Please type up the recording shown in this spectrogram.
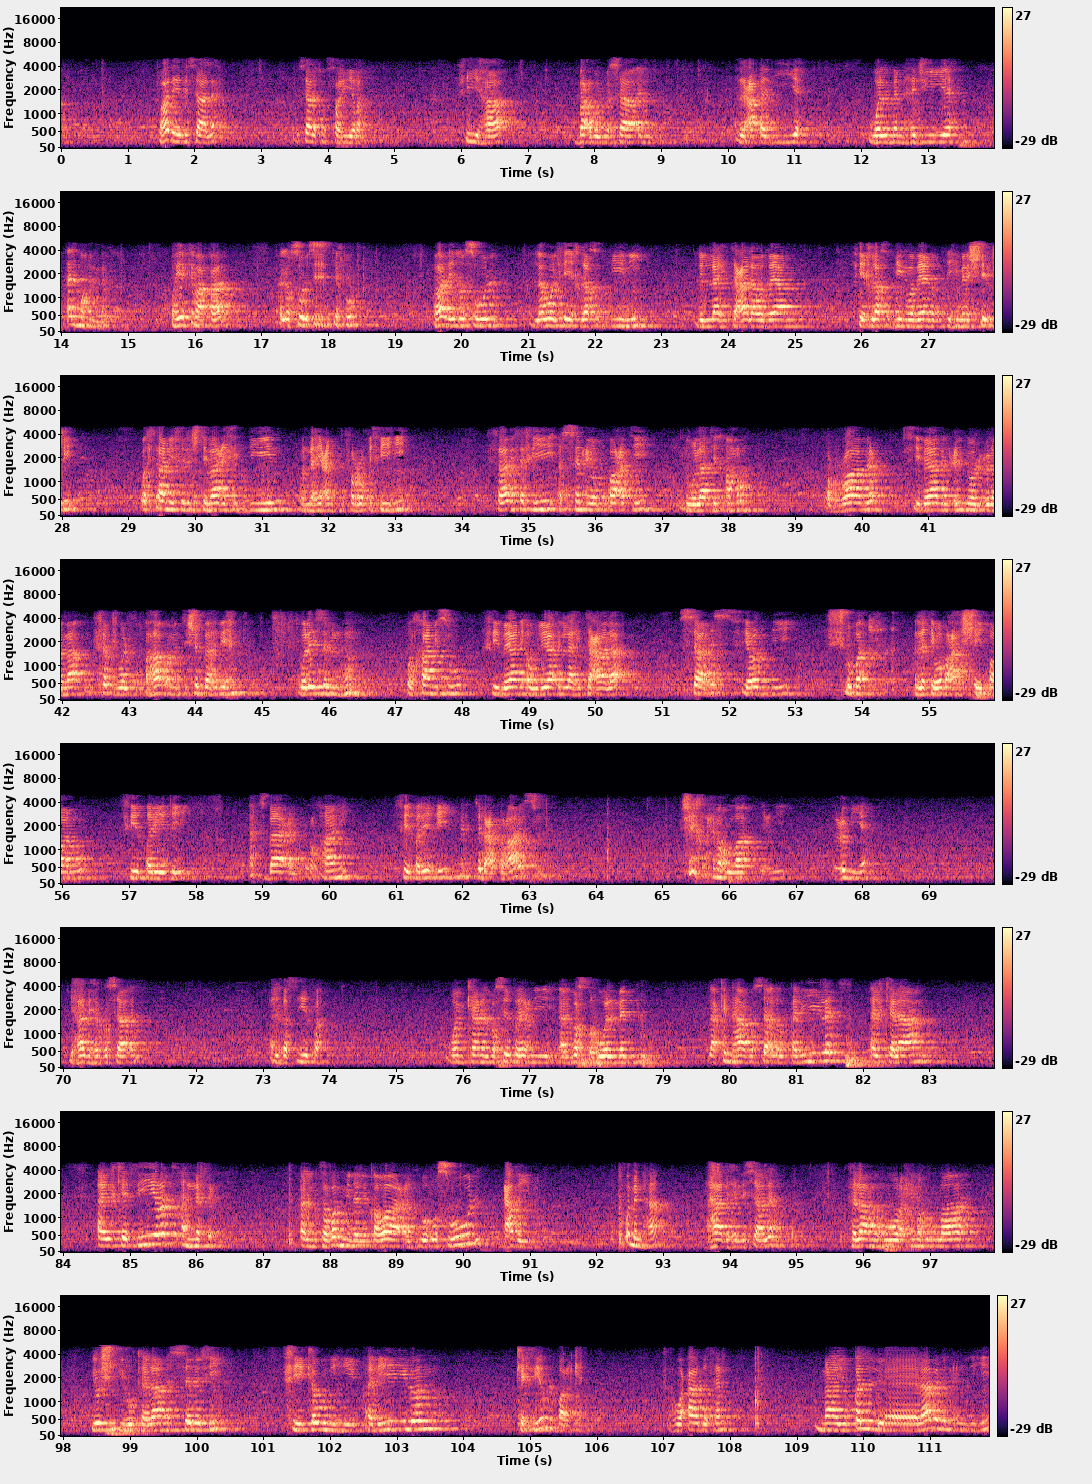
وهذه الرسالة رسالة صغيرة فيها بعض المسائل العقدية والمنهجية المهمة وهي كما قال الأصول ستة وهذه الأصول الأول في إخلاص الدين لله تعالى وبيان في إخلاص الدين وبيان ضده من الشرك. والثاني في الاجتماع في الدين والنهي عن التفرق فيه. الثالثة في السمع والطاعة لولاة الأمر. الرابع في بيان العلم والعلماء والفقه والفقهاء ومن تشبه بهم وليس منهم. والخامس في بيان أولياء الله تعالى. السادس في رد الشبه التي وضعها الشيطان في طريق أتباع القرآن في طريق من اتبع القرآن والسنة. الشيخ رحمه الله يعني عني بهذه الرسائل البسيطة وإن كان البسيطة يعني البسط هو المد لكنها الرسائل القليلة الكلام الكثيرة النفع المتضمنة لقواعد وأصول عظيمة. ومنها هذه الرسالة كلامه رحمه الله يشبه كلام السلف في كونه قليل كثير البركة فهو عادة ما يقلل كلام من عنده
